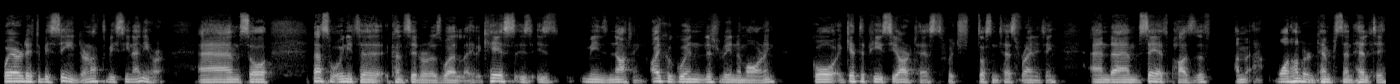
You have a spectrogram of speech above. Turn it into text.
where are they to be seen? They're not to be seen anywhere. Um, so that's what we need to consider as well. Like the case is, is means nothing. I could go in literally in the morning, go get the PCR test, which doesn't test for anything, and um, say it's positive. I'm 110% healthy.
